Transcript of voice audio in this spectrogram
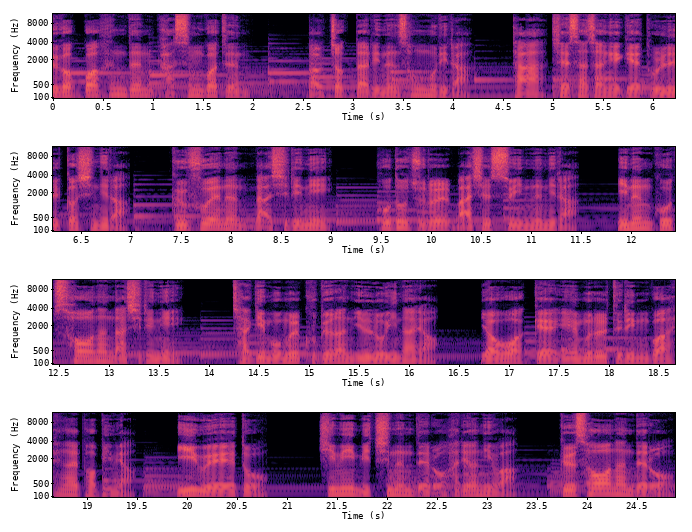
그것과 흔든 가슴과 든 넓적다리는 성물이라 다 제사장에게 돌릴 것이니라. 그 후에는 나시린이 포도주를 마실 수 있느니라. 이는 곧 서원한 나시린이 자기 몸을 구별한 일로 인하여 여호와께 예물을 드림과 행할 법이며 이 외에도 힘이 미치는 대로 하려니와 그 서원한 대로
